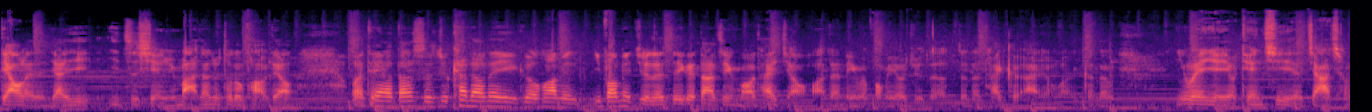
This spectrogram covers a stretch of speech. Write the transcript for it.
叼了人家一一只咸鱼，马上就偷偷跑掉。我天啊！当时就看到那一个画面，一方面觉得这个大金毛太狡猾，但另外一方面又觉得真的太可爱了嘛。可能因为也有天气的加成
